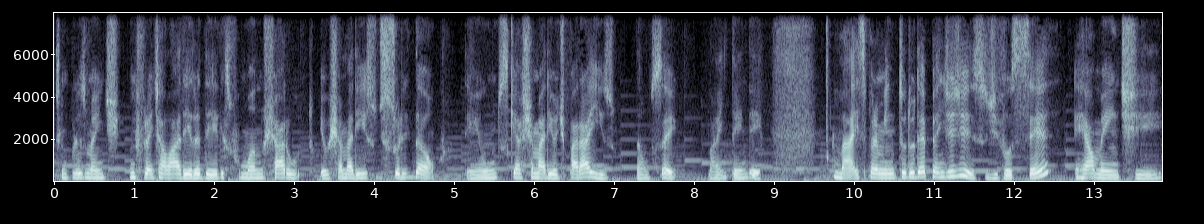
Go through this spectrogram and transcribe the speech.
simplesmente em frente à lareira deles fumando charuto. Eu chamaria isso de solidão. Tem uns que a chamariam de paraíso. Não sei, vai entender. Mas para mim tudo depende disso, de você realmente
